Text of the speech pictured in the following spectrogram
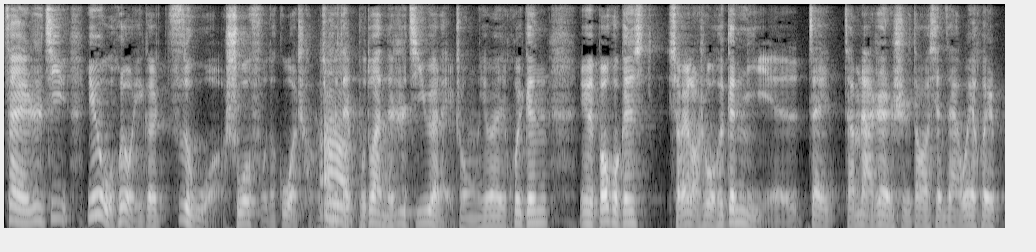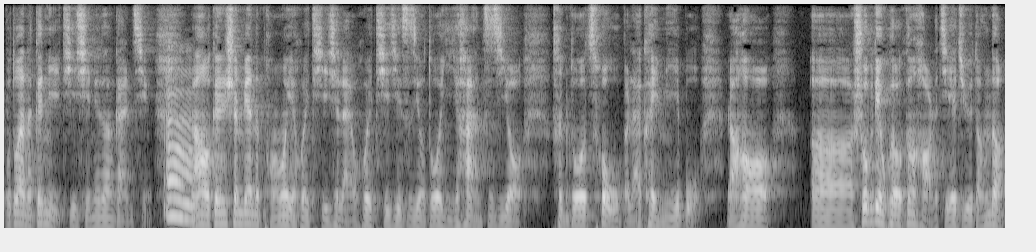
在日积，因为我会有一个自我说服的过程，就是在嗯不断的日积月累中，因为会跟，因为包括跟小叶老师，我会跟你在咱们俩认识到现在，我也会不断的跟你提起那段感情，嗯然后跟身边的朋友也会提起来，我会提起自己有多遗憾，自己有很多错误本来可以弥补，然后呃，说不定会有更好的结局等等。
